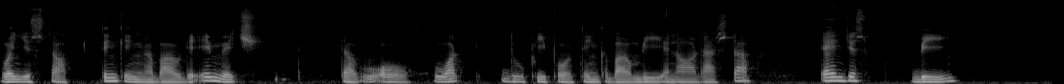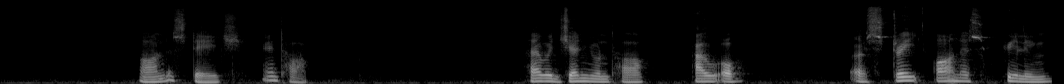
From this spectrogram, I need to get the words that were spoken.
when you stop thinking about the image that oh what do people think about me and all that stuff and just be on the stage and talk. Have a genuine talk out of a straight honest feeling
